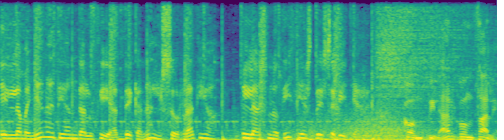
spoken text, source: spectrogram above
En la mañana de Andalucía de Canal Sur Radio. Las noticias de Sevilla. Con Pilar González.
